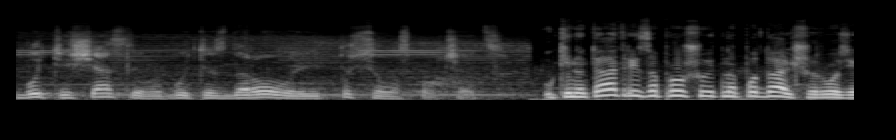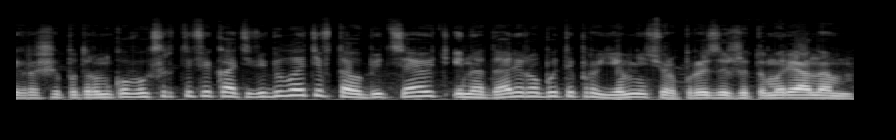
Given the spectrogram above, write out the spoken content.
Будьте счастливы, будьте здоровы, и пусть все у вас получается. У кінотеатрі запрошують на подальші розіграші подарункових сертифікатів і білетів та обіцяють і надалі робити приємні сюрпризи житомирянам.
